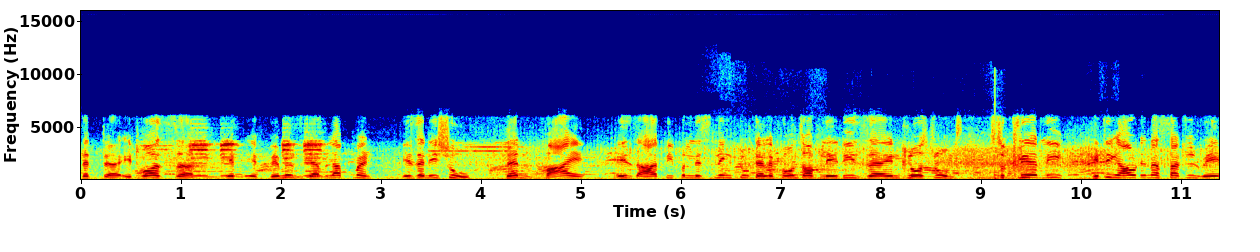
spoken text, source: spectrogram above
that uh, it was uh, if, if women's development is an issue, then why is our people listening to telephones of ladies in closed rooms? So clearly hitting out in a subtle way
